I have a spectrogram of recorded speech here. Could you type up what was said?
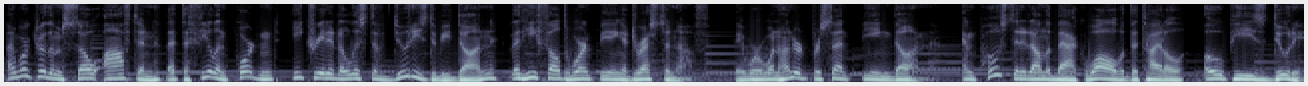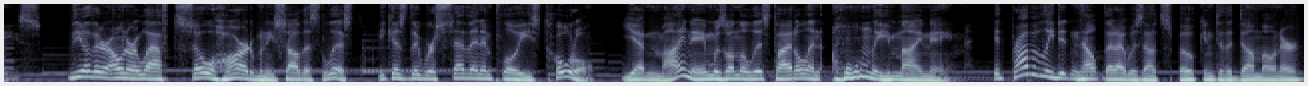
I worked with him so often that to feel important, he created a list of duties to be done that he felt weren't being addressed enough. They were 100% being done, and posted it on the back wall with the title OP's Duties. The other owner laughed so hard when he saw this list because there were seven employees total Yet my name was on the list title and only my name. It probably didn't help that I was outspoken to the dumb owner,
